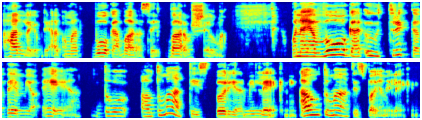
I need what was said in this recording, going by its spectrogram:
handlar ju om det, om att våga vara, sig, vara oss själva. Och när jag vågar uttrycka vem jag är, då automatiskt börjar min läkning. Automatiskt börjar min läkning.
